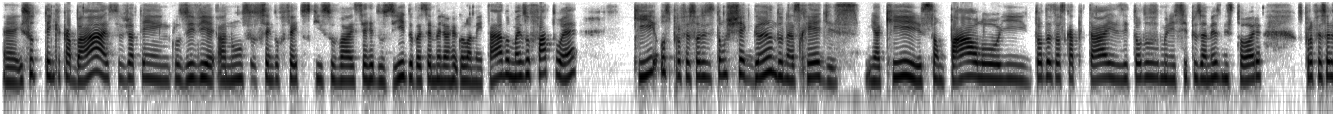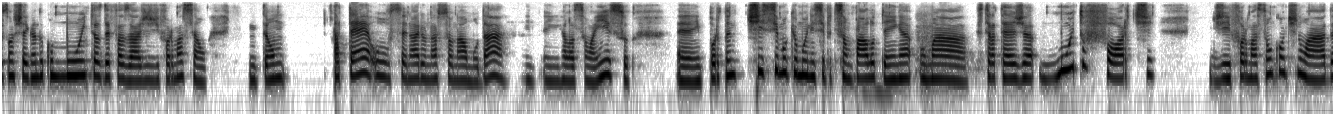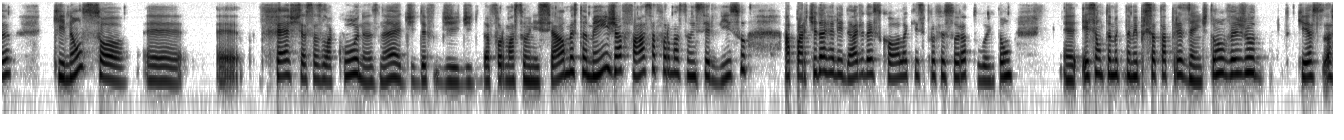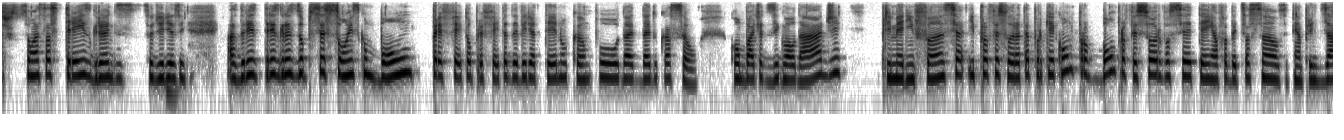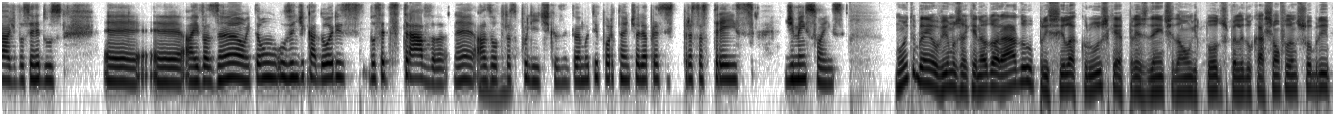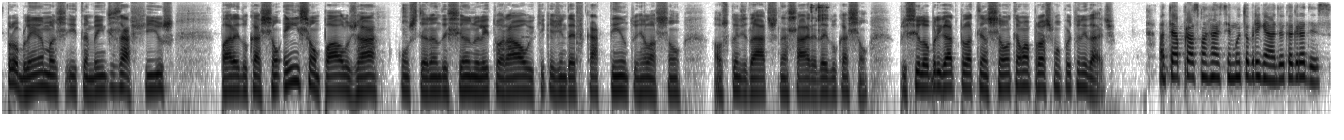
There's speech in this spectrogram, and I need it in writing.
É, isso tem que acabar, isso já tem, inclusive, anúncios sendo feitos que isso vai ser reduzido, vai ser melhor regulamentado, mas o fato é que os professores estão chegando nas redes, e aqui São Paulo e todas as capitais e todos os municípios a mesma história, os professores estão chegando com muitas defasagens de formação. Então, até o cenário nacional mudar em, em relação a isso, é importantíssimo que o município de São Paulo tenha uma estratégia muito forte de formação continuada, que não só é, é, feche essas lacunas né, de, de, de, da formação inicial, mas também já faça a formação em serviço a partir da realidade da escola que esse professor atua. Então, é, esse é um tema que também precisa estar presente. Então, eu vejo que são essas três grandes, eu diria assim, as três, três grandes obsessões que um bom prefeito ou prefeita deveria ter no campo da, da educação: combate à desigualdade, primeira infância e professor, até porque com um bom professor você tem alfabetização, você tem aprendizagem, você reduz é, é, a evasão, então os indicadores você destrava né, as uhum. outras políticas, então é muito importante olhar para essas três dimensões. Muito bem, ouvimos aqui no Eldorado Priscila Cruz, que é presidente da ONG Todos pela Educação, falando sobre problemas e também desafios para a educação em São Paulo, já considerando esse ano eleitoral e o que, que a gente deve ficar atento em relação aos candidatos nessa área da educação. Priscila, obrigado pela atenção. Até uma próxima oportunidade. Até a próxima, Raíssa. Muito obrigada. Eu que agradeço.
